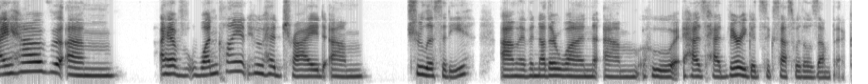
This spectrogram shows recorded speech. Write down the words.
I have um I have one client who had tried um Trulicity. Um, I have another one um, who has had very good success with Ozempic.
